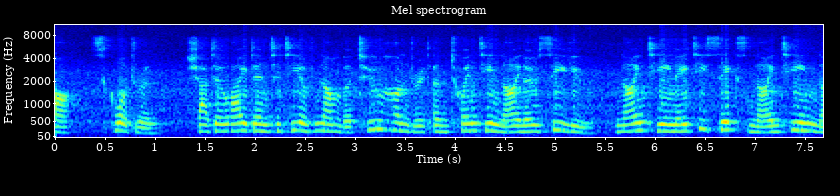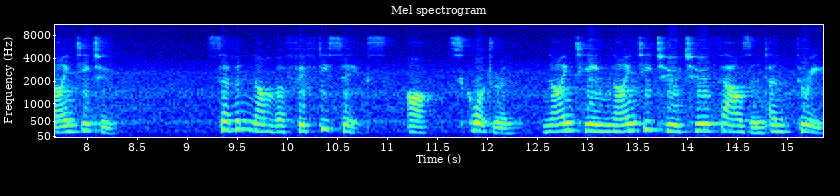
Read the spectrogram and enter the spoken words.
R. Squadron. Shadow Identity of Number 229 OCU, 1986-1992. 7 Number 56, R. Squadron, 1992-2003.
